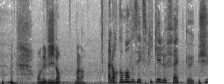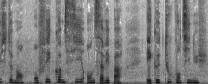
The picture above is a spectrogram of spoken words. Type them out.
on est vigilant voilà Alors comment vous expliquez le fait que justement on fait comme si on ne savait pas et que tout continue?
